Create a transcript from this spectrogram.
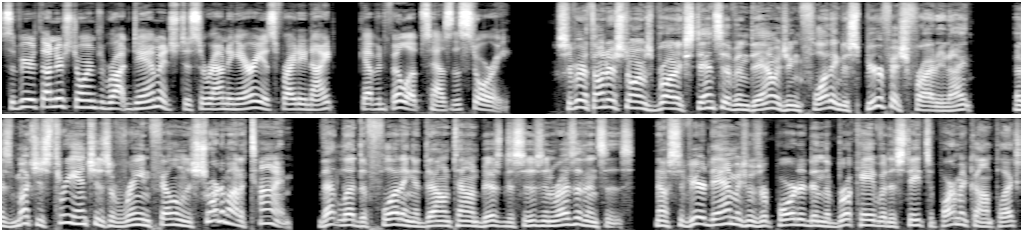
Severe thunderstorms brought damage to surrounding areas Friday night, Kevin Phillips has the story. Severe thunderstorms brought extensive and damaging flooding to Spearfish Friday night. As much as three inches of rain fell in a short amount of time. That led to flooding at downtown businesses and residences. Now, severe damage was reported in the Brookhaven Estates apartment complex,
